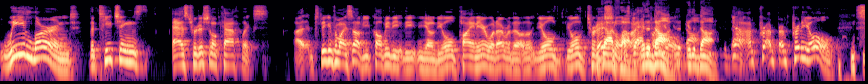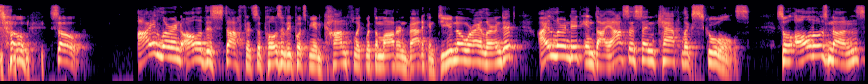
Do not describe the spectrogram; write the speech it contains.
We learned the teachings as traditional Catholics uh, speaking for myself, you called me the, the you know the old pioneer, whatever the the old the old traditionalist. You're the Don. You're the Don. Yeah, I'm pr- I'm pretty old. So so I learned all of this stuff that supposedly puts me in conflict with the modern Vatican. Do you know where I learned it? I learned it in diocesan Catholic schools. So all those nuns,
